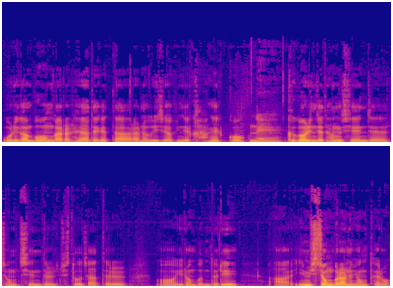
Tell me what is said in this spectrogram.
우리가 무언가를 해야 되겠다라는 의지가 굉장히 강했고 네. 그걸 이제 당시에 이제 정치인들 지도자들 어, 이런 분들이 아, 임시정부라는 형태로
